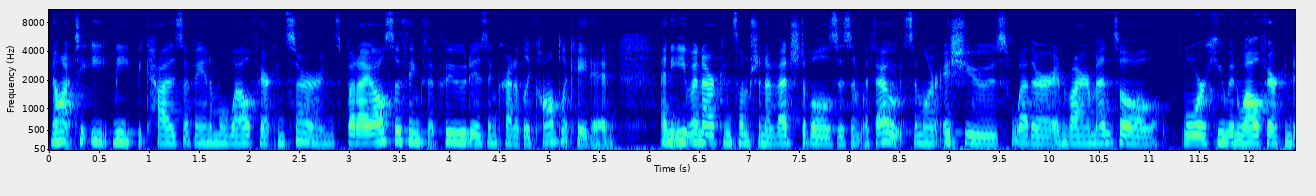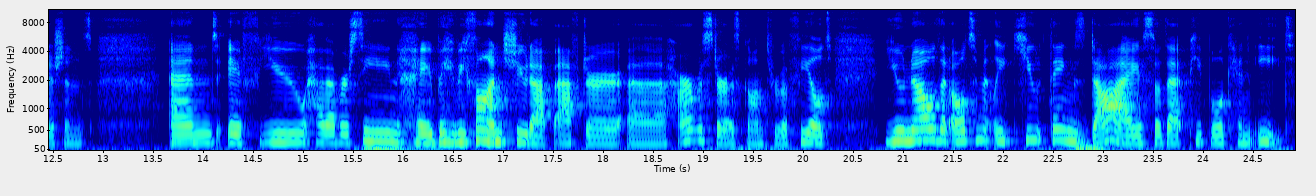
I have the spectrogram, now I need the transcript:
not to eat meat because of animal welfare concerns, but I also think that food is incredibly complicated, and even our consumption of vegetables isn't without similar issues, whether environmental or human welfare conditions. And if you have ever seen a baby fawn shoot up after a harvester has gone through a field, you know that ultimately cute things die so that people can eat.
